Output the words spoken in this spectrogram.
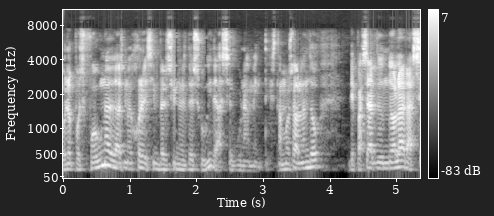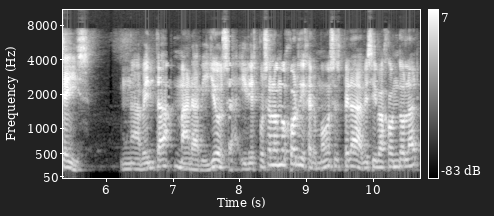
bueno, pues fue una de las mejores inversiones de su vida, seguramente. Estamos hablando de pasar de un dólar a 6, una venta maravillosa. Y después a lo mejor dijeron, vamos a esperar a ver si baja un dólar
